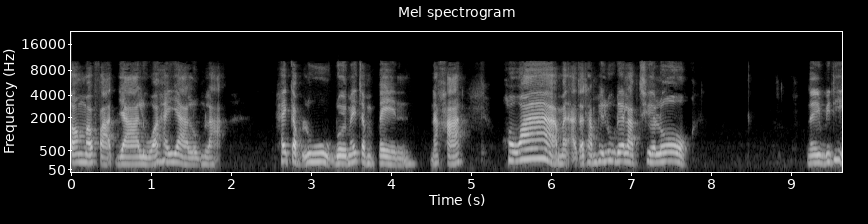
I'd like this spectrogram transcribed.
ต้องมาฝาดยาหรือว่าให้ยาลมละให้กับลูกโดยไม่จำเป็นนะคะ ราะว่ามันอาจจะทำให้ลูกได้รับเชื้อโรคในวิธี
